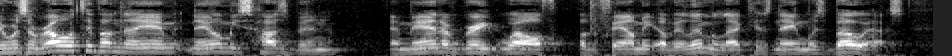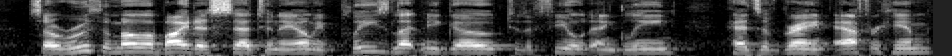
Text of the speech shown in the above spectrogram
There was a relative of Naomi's husband, a man of great wealth of the family of Elimelech. His name was Boaz. So Ruth the Moabitess said to Naomi, Please let me go to the field and glean heads of grain after him,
